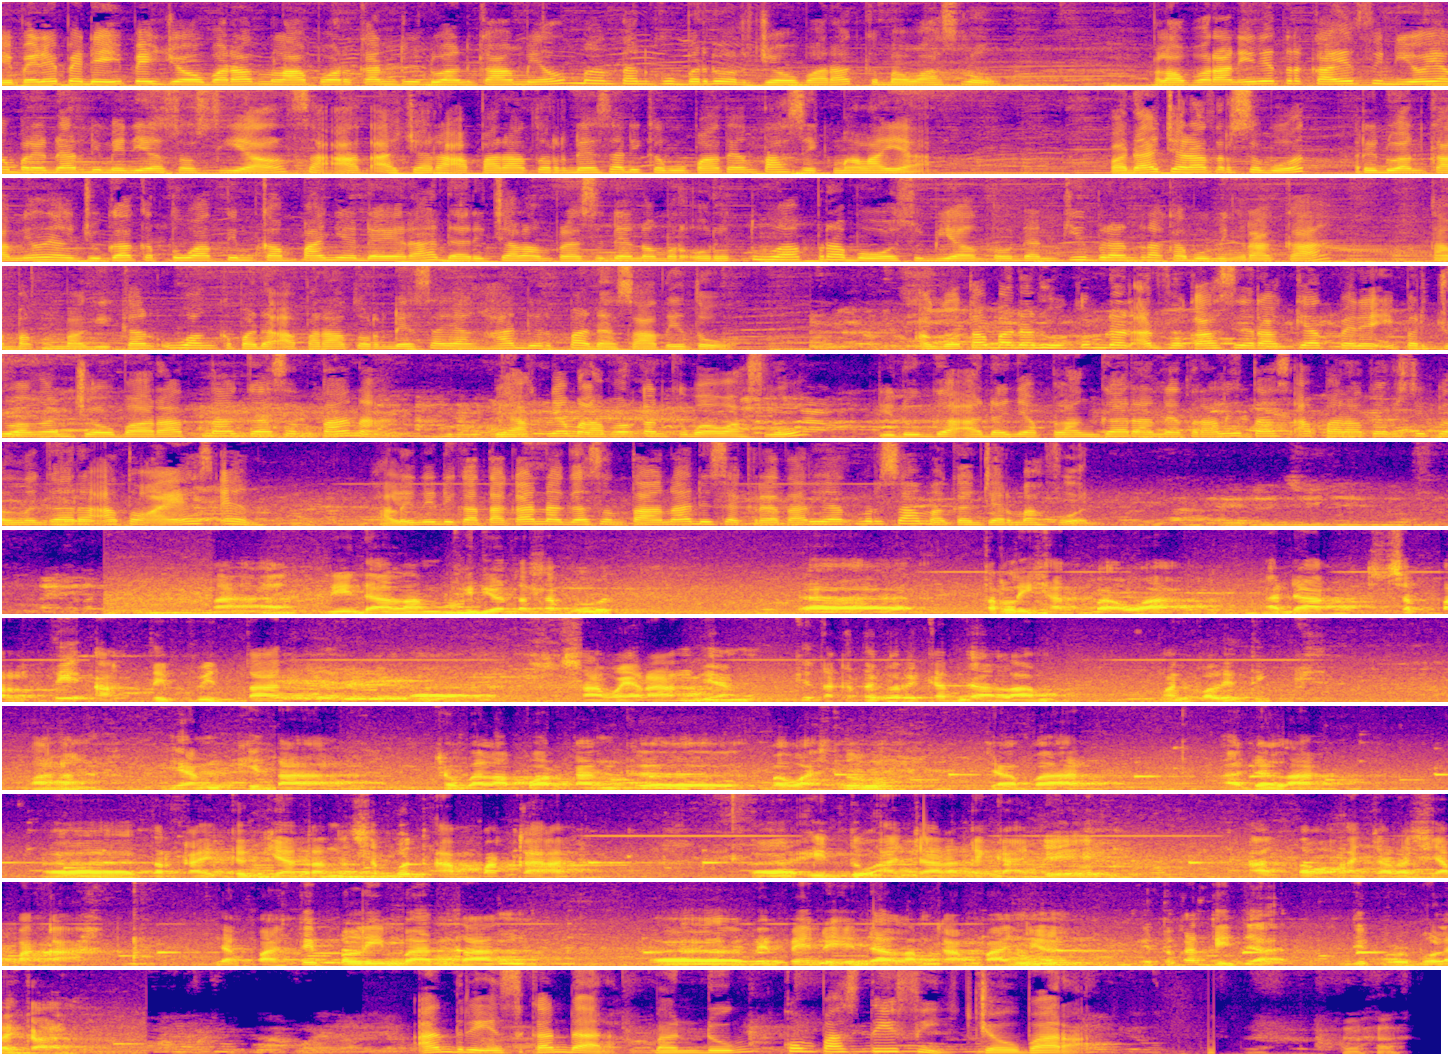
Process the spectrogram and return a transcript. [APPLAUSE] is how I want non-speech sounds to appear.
DPD PDIP Jawa Barat melaporkan Ridwan Kamil, mantan gubernur Jawa Barat ke Bawaslu. Pelaporan ini terkait video yang beredar di media sosial saat acara aparatur desa di Kabupaten Tasikmalaya. Pada acara tersebut, Ridwan Kamil yang juga ketua tim kampanye daerah dari calon presiden nomor urut 2 Prabowo Subianto dan Gibran Raka Buming Raka tampak membagikan uang kepada aparatur desa yang hadir pada saat itu. Anggota Badan Hukum dan Advokasi Rakyat PDI Perjuangan Jawa Barat Naga Sentana pihaknya melaporkan ke Bawaslu diduga adanya pelanggaran netralitas aparatur sipil negara atau ASN. Hal ini dikatakan Naga Sentana di sekretariat bersama Ganjar Mahfud. Nah, di dalam video tersebut eh, terlihat bahwa ada seperti aktivitas eh, saweran yang kita kategorikan dalam money politik. Nah, yang kita coba laporkan ke Bawaslu Jabar adalah eh, terkait kegiatan tersebut apakah eh, itu acara TKD atau acara siapakah? Yang pasti pelibatan Eh, BPD dalam kampanye itu kan tidak diperbolehkan. Andri Iskandar, Bandung, Kompas TV, Jawa Barat. 呵 [LAUGHS] 呵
